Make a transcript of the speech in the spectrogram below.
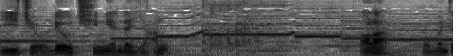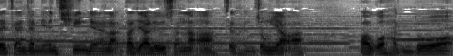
一九六七年的羊。好了，我们再讲讲年轻人了，大家留神了啊，这个很重要啊！包括很多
